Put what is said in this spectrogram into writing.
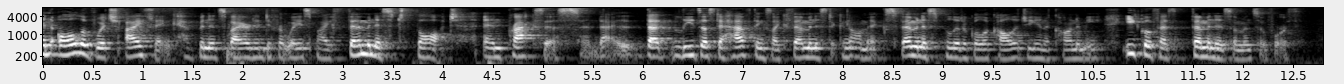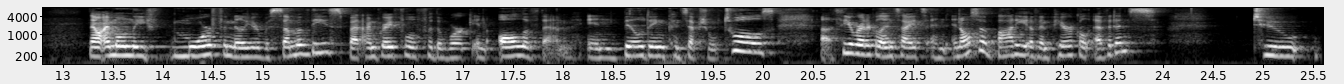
and all of which I think have been inspired in different ways by feminist thought and praxis. And that, that leads us to have things like feminist economics, feminist political ecology and economy, ecofeminism, and so forth. Now, I'm only more familiar with some of these, but I'm grateful for the work in all of them in building conceptual tools, uh, theoretical insights, and, and also a body of empirical evidence to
